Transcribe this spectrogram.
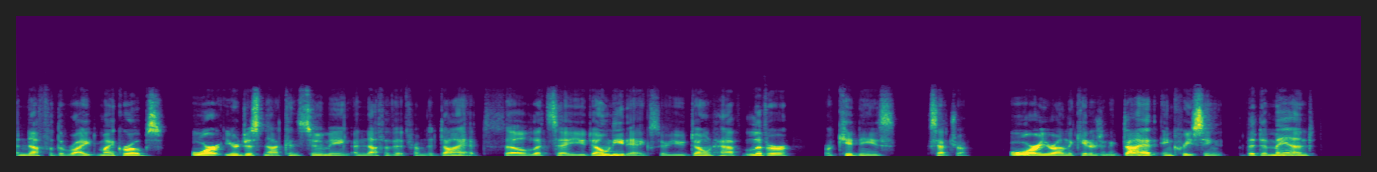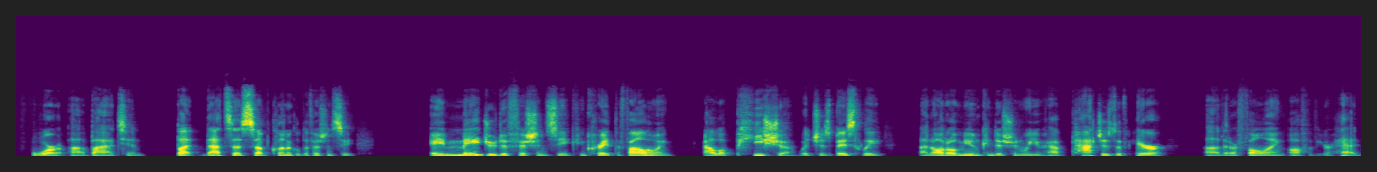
enough of the right microbes or you're just not consuming enough of it from the diet. So let's say you don't eat eggs or you don't have liver or kidneys, etc. Or you're on the ketogenic diet, increasing the demand for uh, biotin. But that's a subclinical deficiency. A major deficiency can create the following alopecia, which is basically an autoimmune condition where you have patches of hair uh, that are falling off of your head.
